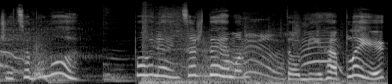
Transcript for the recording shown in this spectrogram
Що це було? Поглянь, це ж демон. Тобі гаплик.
